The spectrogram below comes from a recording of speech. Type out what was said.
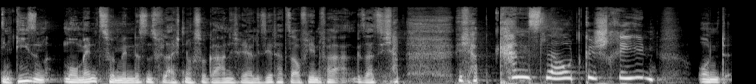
in diesem Moment zumindest vielleicht noch so gar nicht realisiert. Hat sie auf jeden Fall gesagt, ich habe ich hab ganz laut geschrien. Und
